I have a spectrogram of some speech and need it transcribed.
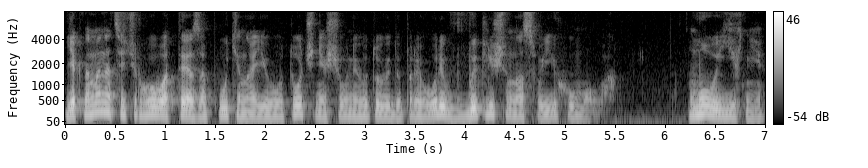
Як на мене, це чергова теза Путіна і його оточення, що вони готові до переговорів виключно на своїх умовах. Умови їхні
